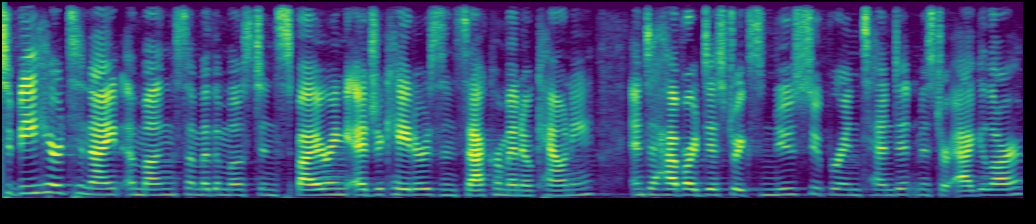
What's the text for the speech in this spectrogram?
To be here tonight among some of the most inspiring educators in Sacramento County and to have our district's new superintendent, Mr. Aguilar,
